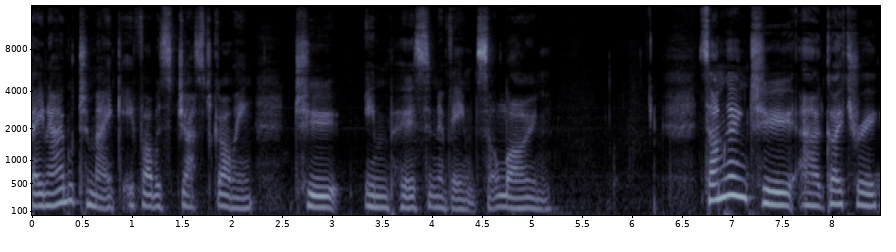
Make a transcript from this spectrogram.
been able to make if I was just going to in person events alone. So, I'm going to uh, go through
